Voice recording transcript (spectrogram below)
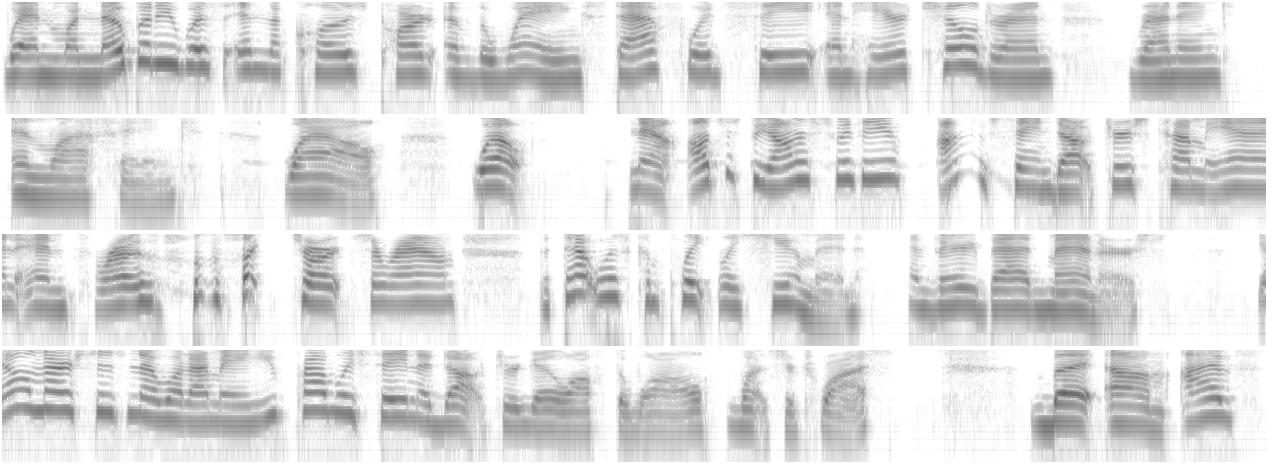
When, when nobody was in the closed part of the wing, staff would see and hear children running and laughing. Wow. Well, now, I'll just be honest with you. I have seen doctors come in and throw like charts around, but that was completely human and very bad manners. Y'all nurses know what I mean. You've probably seen a doctor go off the wall once or twice. But um, I've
